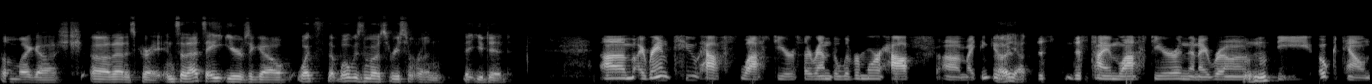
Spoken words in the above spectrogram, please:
Oh my gosh, uh, that is great. And so that's eight years ago. What's the what was the most recent run that you did? Um, I ran two halves last year. So I ran the Livermore half. Um, I think it Oh, was yeah. this this time last year, and then I ran Mhm. the Oaktown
